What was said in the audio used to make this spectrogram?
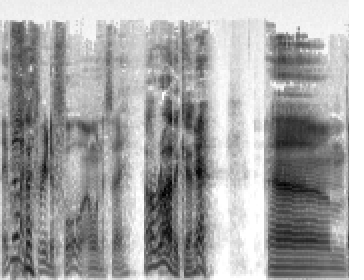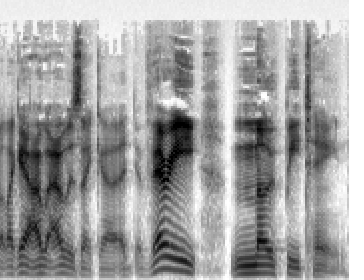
maybe like three to four. I want to say. Oh, right. Okay. Yeah. Um, but like, yeah, I, I was like a, a very mopey teen.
